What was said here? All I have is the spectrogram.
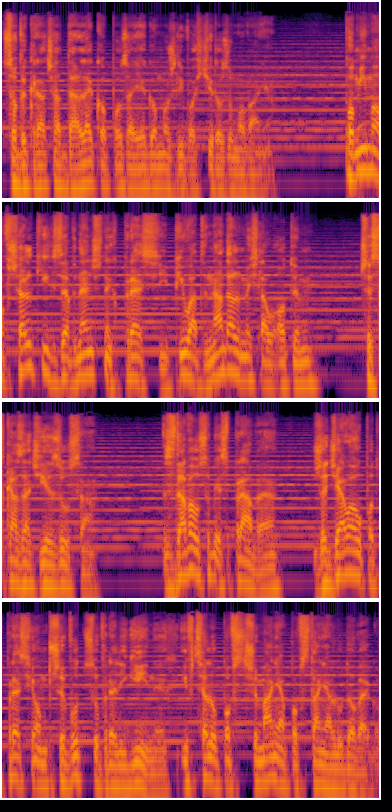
co wykracza daleko poza jego możliwości rozumowania. Pomimo wszelkich zewnętrznych presji, Piłat nadal myślał o tym, czy skazać Jezusa. Zdawał sobie sprawę, że działał pod presją przywódców religijnych i w celu powstrzymania powstania ludowego.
